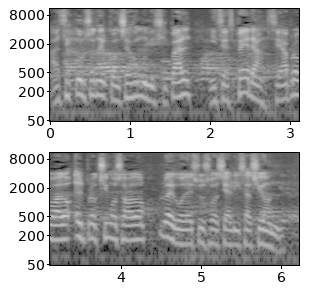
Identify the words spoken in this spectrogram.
hace curso en el Consejo Municipal y se espera sea aprobado el próximo sábado luego de su socialización.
